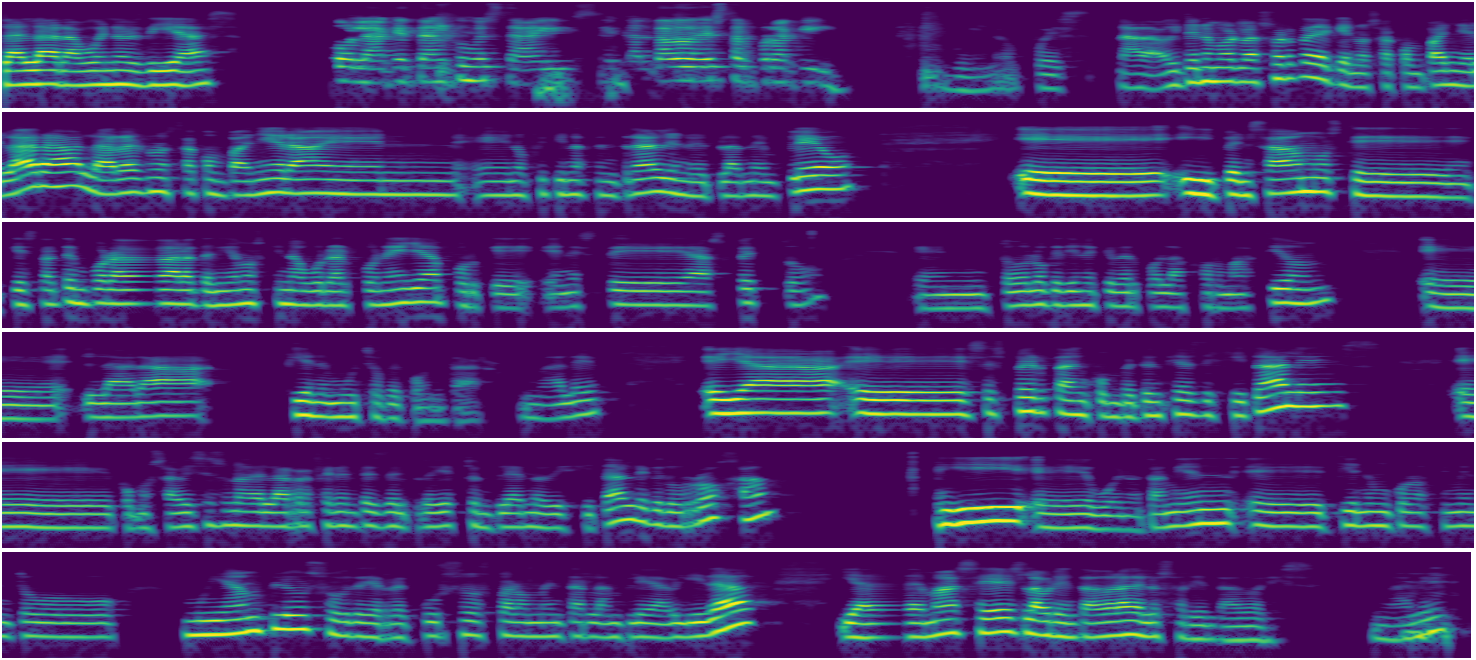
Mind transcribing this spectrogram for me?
Hola Lara, buenos días. Hola, ¿qué tal? ¿Cómo estáis? Encantada de estar por aquí. Bueno, pues nada, hoy tenemos la suerte de que nos acompañe Lara. Lara es nuestra compañera en, en Oficina Central en el Plan de Empleo. Eh, y pensábamos que, que, esta temporada la teníamos que inaugurar con ella porque en este aspecto, en todo lo que tiene que ver con la formación, eh, Lara tiene mucho que contar, ¿vale? Ella eh, es experta en competencias digitales, eh, como sabéis es una de las referentes del proyecto Empleando Digital de Cruz Roja y eh, bueno, también tiene un conocimiento muy amplio sobre recursos para aumentar la empleabilidad y además es la orientadora de los orientadores. ¿vale?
